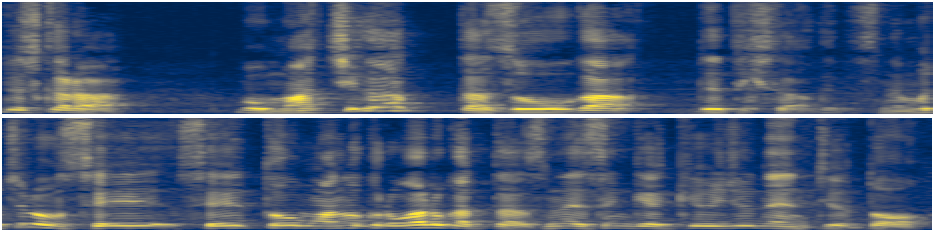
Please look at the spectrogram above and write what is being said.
ですからもう間違った像が出てきたわけですね。もちろん政党もあの頃悪かったですね。1990年っていうと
